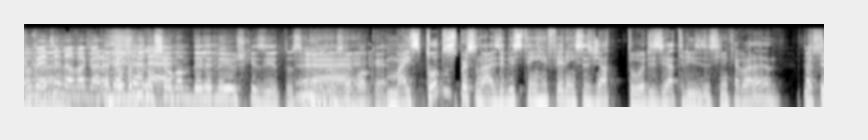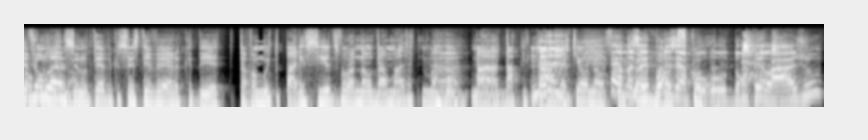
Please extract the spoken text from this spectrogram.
Vou ver de é. novo agora É eu também não sei, o nome dele é meio esquisito, assim, mas eu sei qual é. Mas todos os personagens, eles têm referências de atores e atrizes, assim. É que agora... Mas teve um lance, nome. não teve que vocês tiveram que de- tava muito parecidos, falaram, não, dá uma, uma, uma adaptada aqui ou não. É, mas aí, por exemplo, o Dom Pelágio,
